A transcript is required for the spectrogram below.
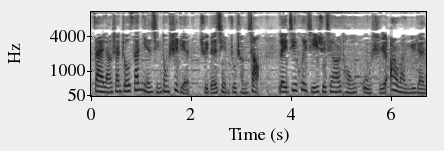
在凉山州三年行动试点取得显著成效，累计惠及学前儿童五十二万余人。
